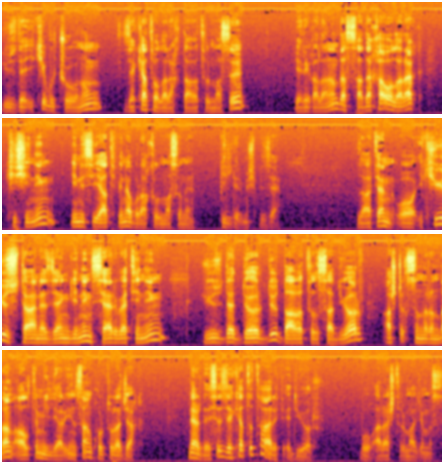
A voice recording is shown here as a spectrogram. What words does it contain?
yüzde iki buçuğunun zekat olarak dağıtılması, geri kalanın da sadaka olarak kişinin inisiyatifine bırakılmasını bildirmiş bize. Zaten o 200 tane zenginin servetinin yüzde dördü dağıtılsa diyor, açlık sınırından 6 milyar insan kurtulacak. Neredeyse zekatı tarif ediyor bu araştırmacımız.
